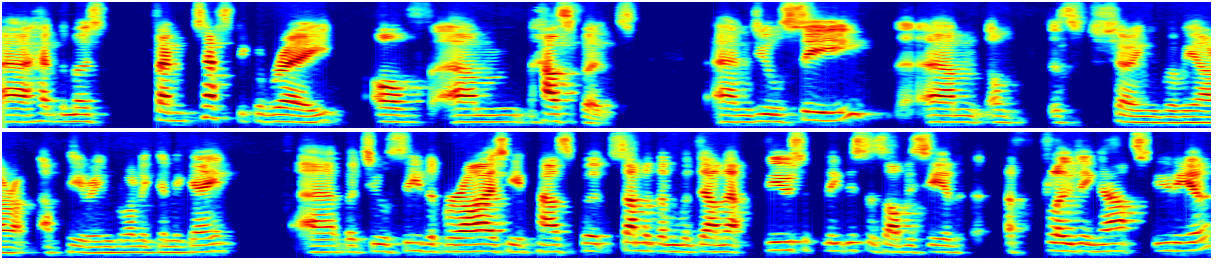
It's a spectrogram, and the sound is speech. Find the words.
uh, had the most fantastic array of um, houseboats. And you'll see, um, I'm just showing you where we are up, up here in Groningen again, uh, but you'll see the variety of houseboats. Some of them were done up beautifully. This is obviously a, a floating art studio.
